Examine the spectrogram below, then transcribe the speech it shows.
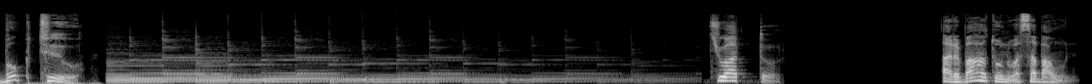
بوك تو চুয়াত্তর أربعة وسبعون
